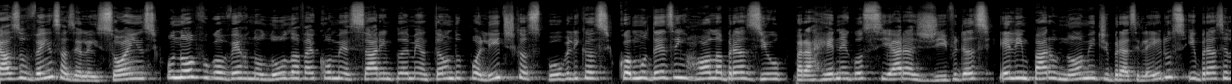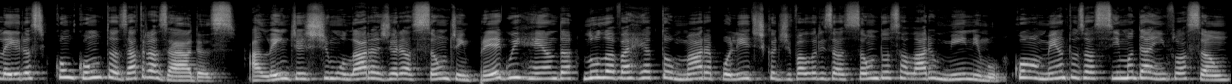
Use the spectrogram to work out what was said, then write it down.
Caso vença as eleições, o novo governo Lula vai começar implementando políticas públicas como Desenrola Brasil para renegociar as dívidas e limpar o nome de brasileiros e brasileiras com contas atrasadas. Além de estimular a geração de emprego e renda, Lula vai retomar a política de valorização do salário mínimo, com aumentos acima da inflação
